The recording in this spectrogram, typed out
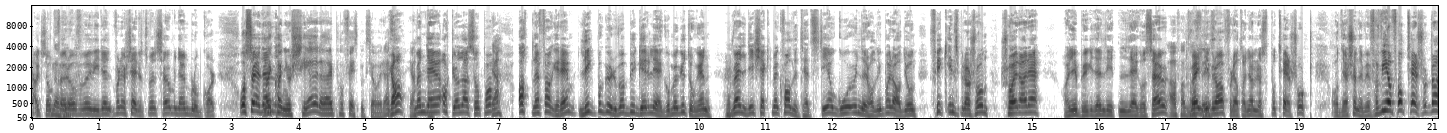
Altså for å forvirre For det ser ut som en sau, men det er en blomkål. Er det Man kan jo se det der på Facebook-sida vår. ja, men det er artig å lese opp på. Ja. Atle Fagerheim ligger på gulvet og bygger Lego med guttungen. Veldig kjekt med kvalitetstid og god underholdning på radioen. Fikk inspirasjon. Se her, Are. Han har bygd en liten legosau. Ja. Veldig bra, fordi at han har lyst på T-skjorte. Og det skjønner vi, for vi har fått T-skjorta!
